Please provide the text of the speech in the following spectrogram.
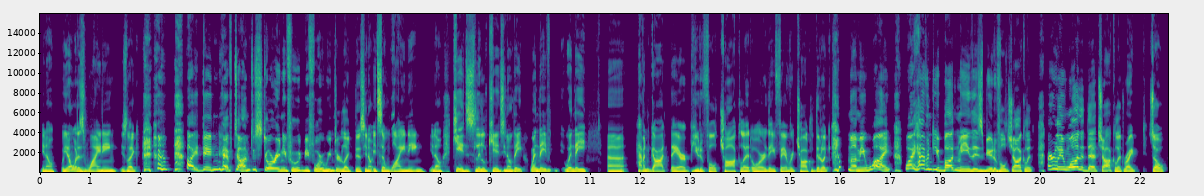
You know, well, you know what is whining? He's like, I didn't have time to store any food before winter like this. You know, it's a whining. You know, kids, little kids. You know, they when they when they uh, haven't got their beautiful chocolate or their favorite chocolate, they're like, "Mommy, why? Why haven't you bought me this beautiful chocolate? I really wanted that chocolate, right?" So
